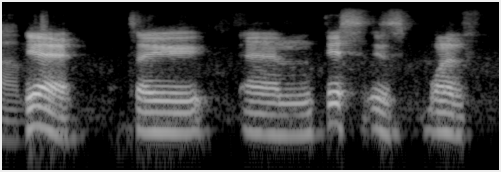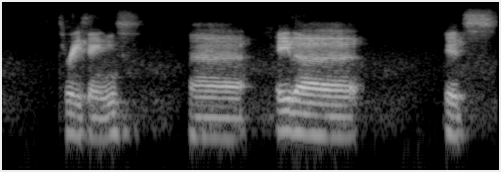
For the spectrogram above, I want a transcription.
Um, Yeah. So um, this is one of three things. Uh, either it's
